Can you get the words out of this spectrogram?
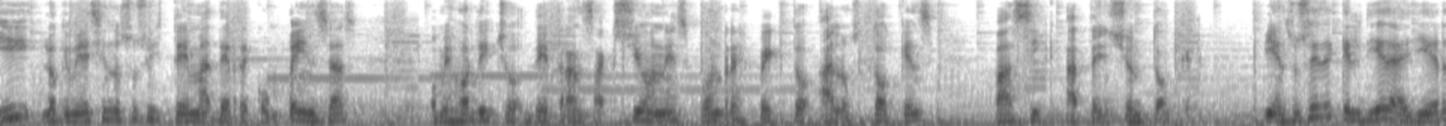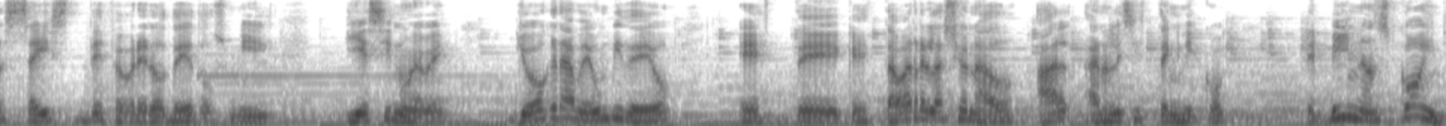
y lo que viene siendo su sistema de recompensas, o mejor dicho, de transacciones con respecto a los tokens Basic Attention Token. Bien, sucede que el día de ayer, 6 de febrero de 2019, yo grabé un video este, que estaba relacionado al análisis técnico de Binance Coin.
